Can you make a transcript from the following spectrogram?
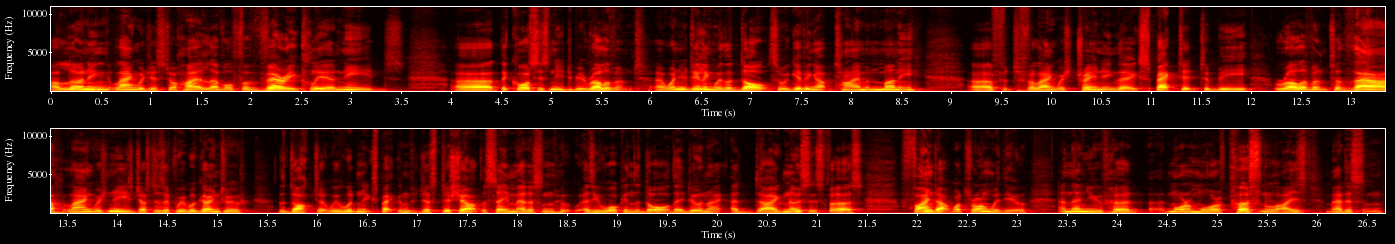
are learning languages to a high level for very clear needs uh, the courses need to be relevant. Uh, when you're dealing with adults who are giving up time and money uh, for, for, language training, they expect it to be relevant to their language needs, just as if we were going to the doctor, we wouldn't expect them to just dish out the same medicine as you walk in the door. They do an, a diagnosis first, find out what's wrong with you, and then you've heard uh, more and more of personalized medicine,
